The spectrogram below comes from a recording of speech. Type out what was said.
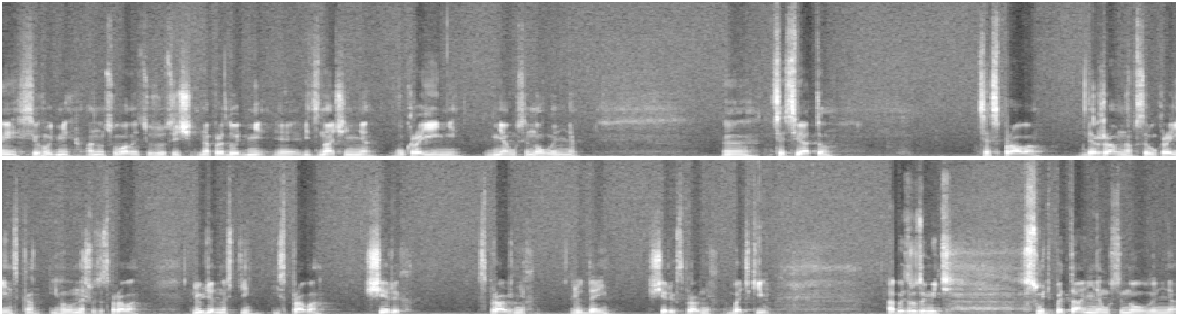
Ми сьогодні анонсували цю зустріч напередодні е, відзначення в Україні Дня усиновлення. Е, Це свято, це справа державна, всеукраїнська, і головне, що це справа людяності і справа щирих, справжніх людей, щирих справжніх батьків. Аби зрозуміти суть питання усиновлення,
